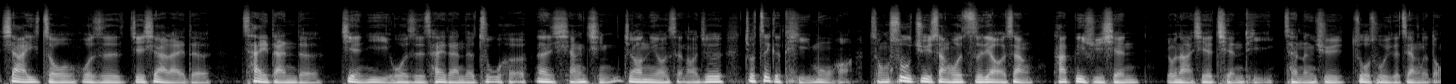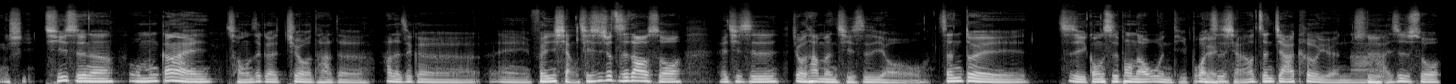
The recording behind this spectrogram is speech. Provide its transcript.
下一周或是接下来的菜单的建议，或是菜单的组合，那想请教 Nelson 哦，就是就这个题目哈，从数据上或资料上，他必须先。有哪些前提才能去做出一个这样的东西？其实呢，我们刚才从这个就他的他的这个诶、欸、分享，其实就知道说，诶、欸，其实就他们其实有针对自己公司碰到问题，不管是想要增加客源啊，还是说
